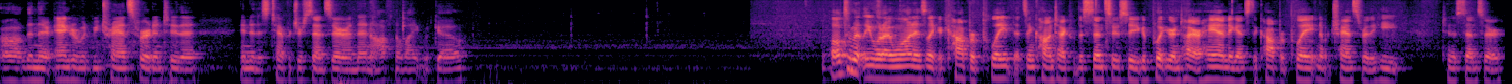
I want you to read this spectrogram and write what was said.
oh, then their anger would be transferred into the into this temperature sensor, and then off the light would go. Ultimately, what I want is like a copper plate that's in contact with the sensor, so you could put your entire hand against the copper plate, and it would transfer the heat to the sensor.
